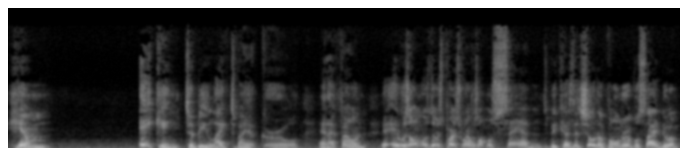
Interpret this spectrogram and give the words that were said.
him aching to be liked by a girl, and I found it, was almost there was parts where I was almost saddened because it showed a vulnerable side to him.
